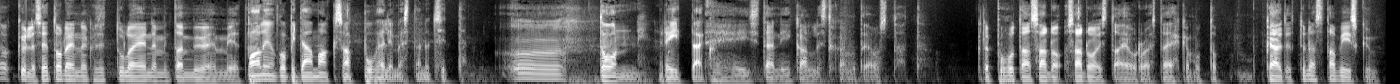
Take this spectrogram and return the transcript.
No kyllä se todennäköisesti tulee ennemmin tai myöhemmin. Että, Paljonko pitää maksaa puhelimesta nyt sitten? Mm, Tonni, riittääkö? ei sitä niin kallista kannata ostaa. Että. Kyllä puhutaan sado, sadoista euroista ehkä, mutta käytettynä 150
